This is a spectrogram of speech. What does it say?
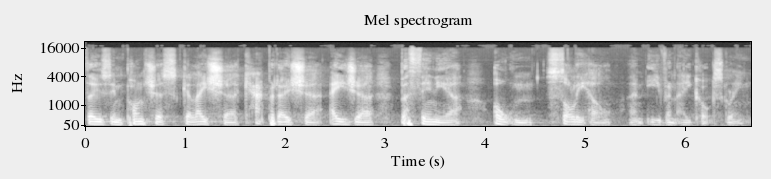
Those in Pontus, Galatia, Cappadocia, Asia, Bithynia, Alton, Solihull, and even Acocks Green.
